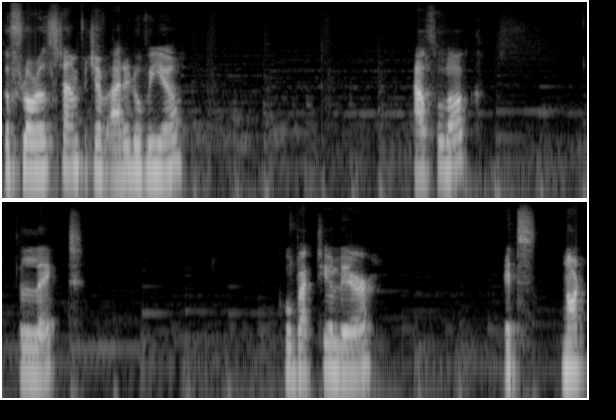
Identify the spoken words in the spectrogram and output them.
the floral stamp which I've added over here. Alpha lock, select, go back to your layer. It's not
